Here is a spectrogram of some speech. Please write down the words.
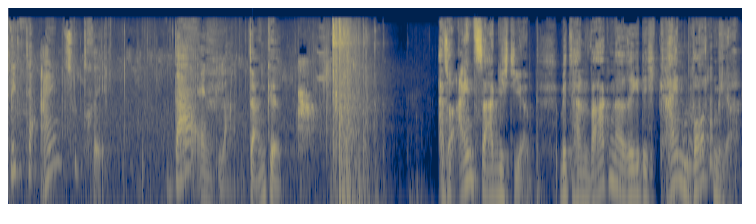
Bitte einzutreten. Da entlang. Danke. Also eins sage ich dir. Mit Herrn Wagner rede ich kein Wort mehr.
